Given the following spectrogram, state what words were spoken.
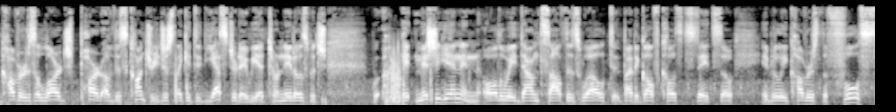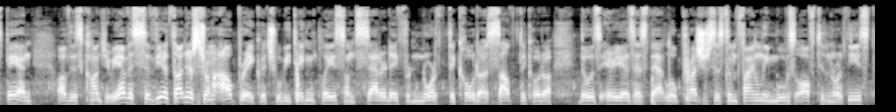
covers a large part of this country, just like it did yesterday. We had tornadoes which hit Michigan and all the way down south as well to, by the Gulf Coast states. So it really covers the full span of this country. We have a severe thunderstorm outbreak, which will be taking place on Saturday for North Dakota, South Dakota, those areas as that low pressure system finally moves off to the northeast.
